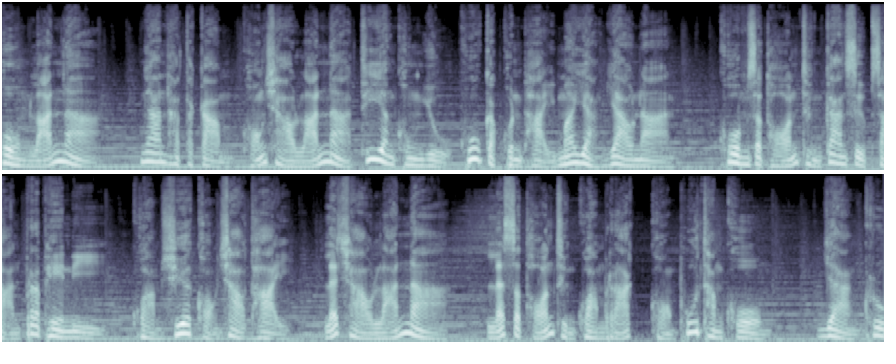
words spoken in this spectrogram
โคมล้านนา งานหัตถกรรมของชาวล้านนาที่ยังคงอยู่คู่กับคนไทยมาอย่างยาวนาน โคมสะท้อนถึงการสืบสารประเพณี ความเชื่อของชาวไทย และชาวล้านนา และสะท้อนถึงความรักของผู้ทำโคม อย่างครู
